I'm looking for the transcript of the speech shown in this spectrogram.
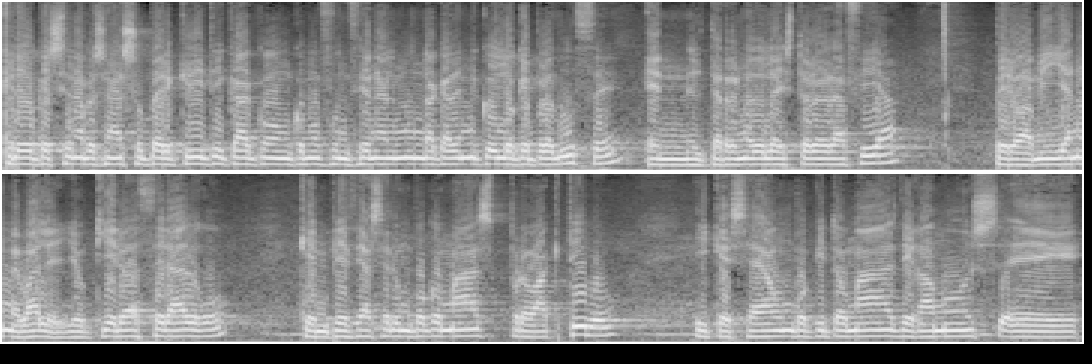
Creo que soy una persona súper crítica con cómo funciona el mundo académico y lo que produce en el terreno de la historiografía, pero a mí ya no me vale. Yo quiero hacer algo que empiece a ser un poco más proactivo y que sea un poquito más, digamos, eh,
